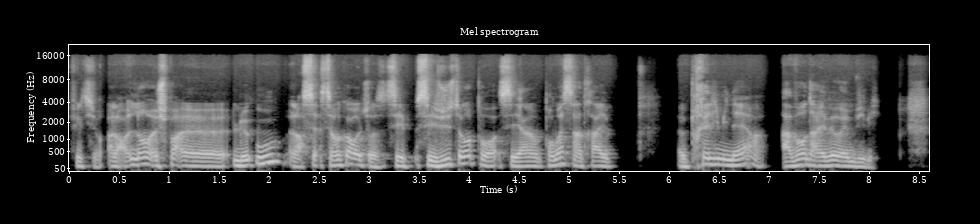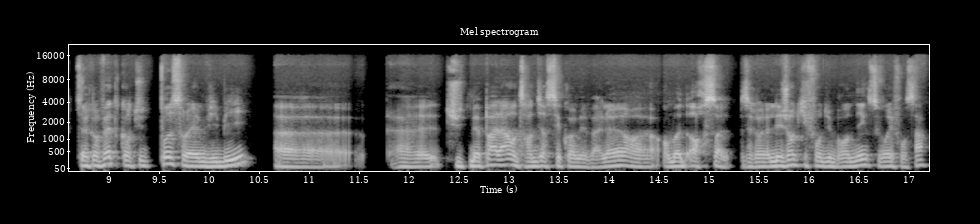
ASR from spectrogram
effectivement. Alors, non, je parle, euh, le où, alors c'est encore autre chose. C'est justement pour, c'est un, pour moi, c'est un travail euh, préliminaire avant d'arriver au MVB. C'est-à-dire qu'en fait, quand tu te poses sur le MVB, euh, euh, tu te mets pas là en train de dire c'est quoi mes valeurs euh, en mode hors sol. Parce que les gens qui font du branding, souvent ils font ça.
